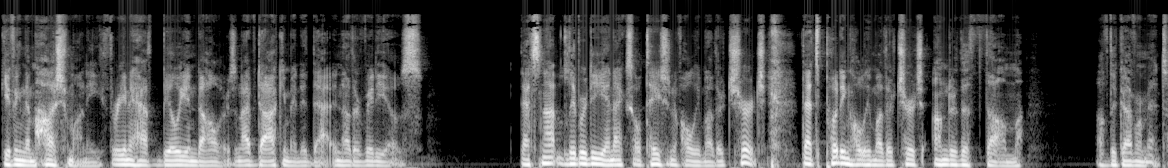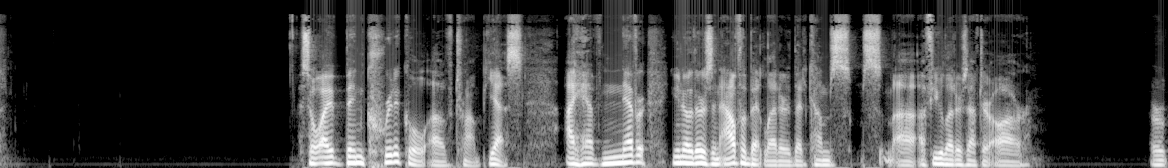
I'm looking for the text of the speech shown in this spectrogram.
giving them hush money, $3.5 billion, and I've documented that in other videos. That's not liberty and exaltation of Holy Mother Church. That's putting Holy Mother Church under the thumb of the government. So I've been critical of Trump, yes. I have never, you know, there's an alphabet letter that comes uh, a few letters after R, or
